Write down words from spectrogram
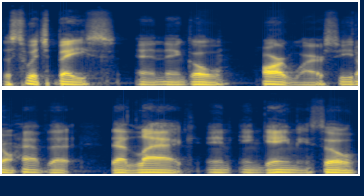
the Switch base and then go hardwire, so you don't have that that lag in in gaming. So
